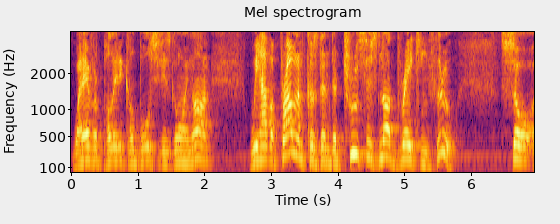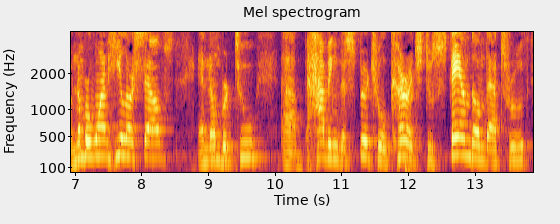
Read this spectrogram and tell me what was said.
whatever political bullshit is going on, we have a problem because then the truth is not breaking through. So, number one, heal ourselves. And number two, uh, having the spiritual courage to stand on that truth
